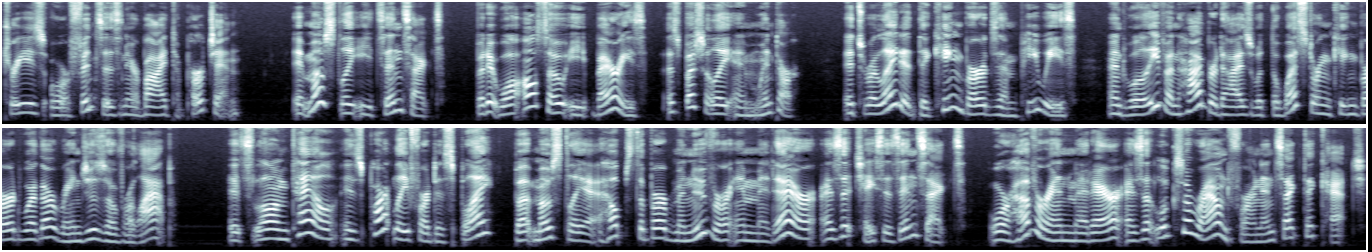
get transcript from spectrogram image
trees, or fences nearby to perch in. It mostly eats insects, but it will also eat berries, especially in winter. It's related to kingbirds and pewees, and will even hybridize with the western kingbird where their ranges overlap. Its long tail is partly for display but mostly it helps the bird maneuver in midair as it chases insects, or hover in midair as it looks around for an insect to catch.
